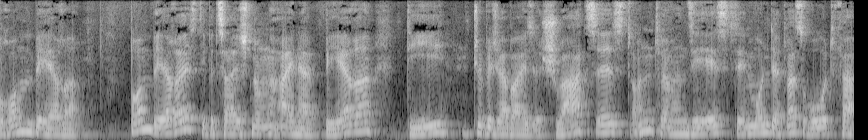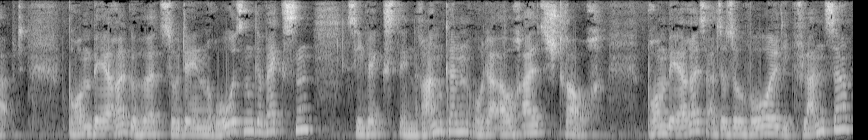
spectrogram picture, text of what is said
Brombeere. Brombeere ist die Bezeichnung einer Beere, die typischerweise schwarz ist und wenn man sie isst, den Mund etwas rot färbt. Brombeere gehört zu den Rosengewächsen. Sie wächst in Ranken oder auch als Strauch. Brombeere ist also sowohl die Pflanze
